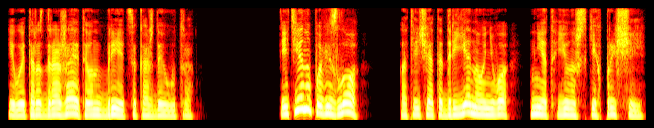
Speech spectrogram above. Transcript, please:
его это раздражает, и он бреется каждое утро. Этьену повезло, в отличие от Адриена, у него нет юношеских прыщей.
